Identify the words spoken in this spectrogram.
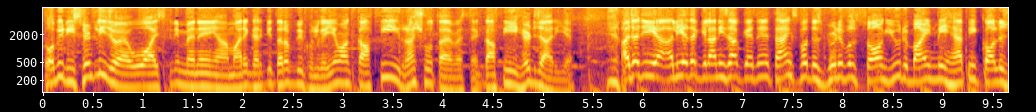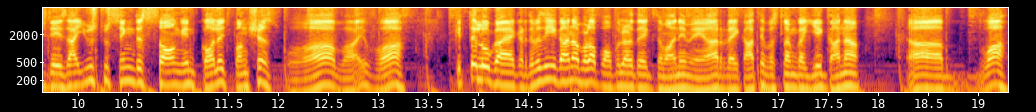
तो अभी रिसेंटली जो है वो आइसक्रीम मैंने यहाँ हमारे घर की तरफ़ भी खुल गई है, वहाँ काफ़ी रश होता है वैसे, काफ़ी हिट जा रही है। अच्छा जी, अली अदर गिलानी साहब कहते हैं thanks for this beautiful song you remind me happy college days I used to sing this song in college functions वाह भाई वाह, कितने लोग गाया करते वैसे ये गाना बड़ा पॉपुलर था एक जमाने में यार लाइक आतिफ असलम का ये गाना वाह,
